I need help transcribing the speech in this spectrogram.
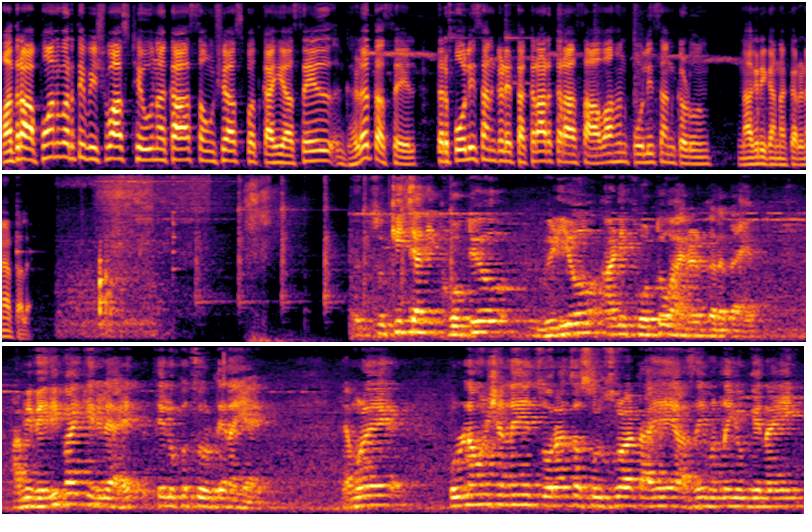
मात्र अफवांवरती विश्वास ठेवू नका संशयास्पद काही असेल घडत असेल तर पोलिसांकडे तक्रार करा असं आवाहन पोलिसांकडून नागरिकांना करण्यात आलंय. चुकीचे आणि खोट्यो व्हिडिओ आणि फोटो व्हायरल करत आहेत. आम्ही व्हेरीफाय केलेले आहेत ते लोक चोरटे नाही आहेत. त्यामुळे पूर्णांशाने चोरांचा सुळसुळाट आहे असंही म्हणणं योग्य नाही.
